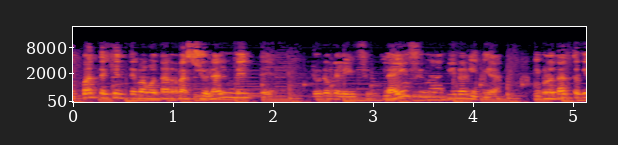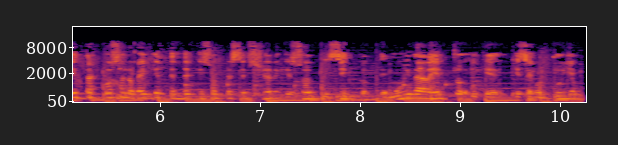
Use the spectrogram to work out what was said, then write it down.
¿Y cuánta gente va a votar racionalmente yo creo que la, ínfima, la ínfima minoría. Y por lo tanto que estas cosas lo que hay que entender que son percepciones que son, insisto, de muy de adentro y que, se construyen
